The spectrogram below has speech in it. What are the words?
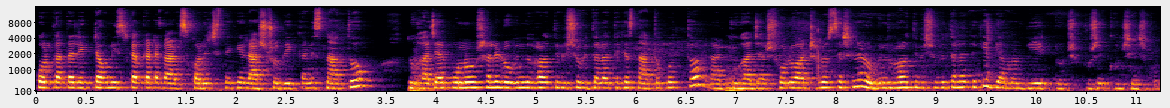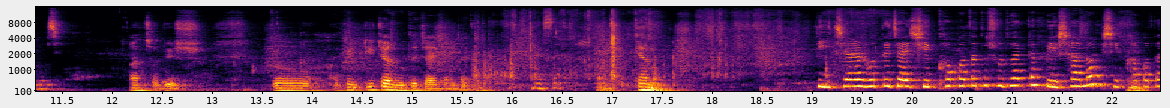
Kolkata Lake Town East Calcutta Girls College থেকে রাষ্ট্রবিজ্ঞানে স্নাতক দু হাজার পনেরো সালে রবীন্দ্রভারতী বিশ্ববিদ্যালয় থেকে স্নাতকোত্তর আর দু হাজার ষোলো আঠারো সেশনে রবীন্দ্রভারতী বিশ্ববিদ্যালয় থেকে আমার বিএড প্রশিক্ষণ শেষ করেছি। আচ্ছা বেশ। তো আপনি টিচার হতে চাইছেন তাই হ্যাঁ স্যার। কেন? টিচার হতে চাই শিক্ষকতা তো শুধু একটা পেশা নয় শিক্ষকতা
